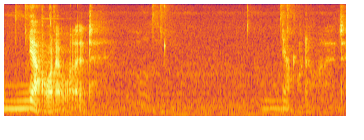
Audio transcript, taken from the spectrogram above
not what I wanted. Not what I wanted.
